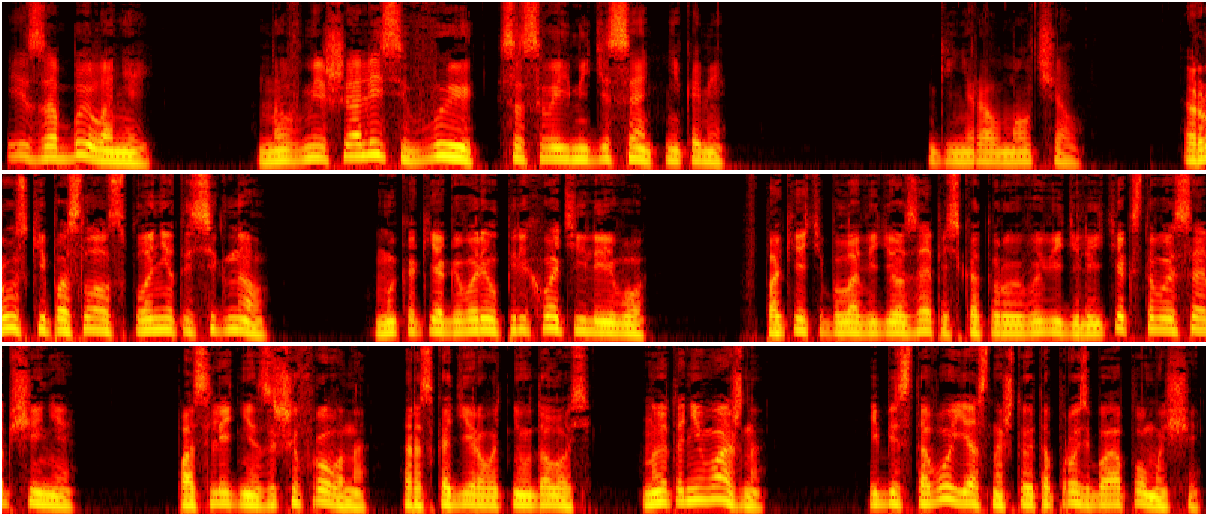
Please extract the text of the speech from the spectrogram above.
и забыл о ней. Но вмешались вы со своими десантниками. Генерал молчал. Русский послал с планеты сигнал. Мы, как я говорил, перехватили его. В пакете была видеозапись, которую вы видели, и текстовое сообщение. Последнее зашифровано, раскодировать не удалось. Но это не важно. И без того ясно, что это просьба о помощи.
